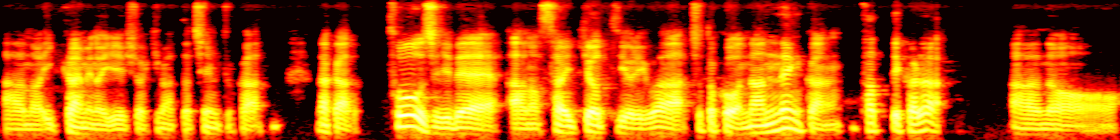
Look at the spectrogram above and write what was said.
あの、1回目の優勝決まったチームとか、なんか、当時で、あの、最強っていうよりは、ちょっとこう、何年間経ってから、あの、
